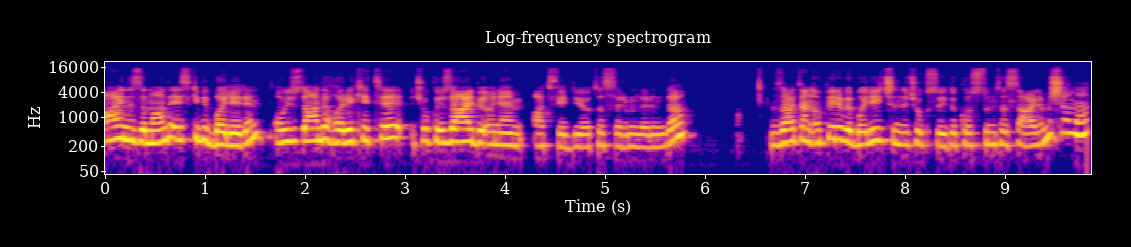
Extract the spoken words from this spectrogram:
Aynı zamanda eski bir balerin. O yüzden de harekete çok özel bir önem atfediyor tasarımlarında. Zaten opera ve bale için de çok sayıda kostüm tasarlamış ama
